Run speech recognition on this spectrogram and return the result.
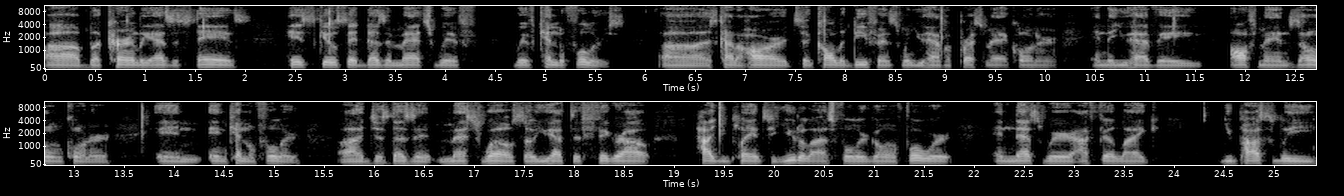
Uh, but currently, as it stands, his skill set doesn't match with with Kendall Fuller's. Uh, it's kind of hard to call a defense when you have a press man corner and then you have a off man zone corner in in Kendall Fuller. Uh, it just doesn't mesh well. So you have to figure out how you plan to utilize Fuller going forward, and that's where I feel like you possibly,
